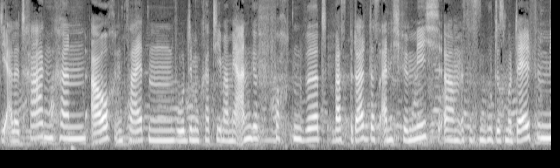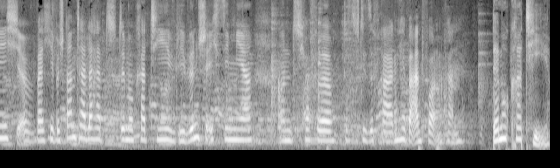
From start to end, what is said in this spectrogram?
die alle tragen können, auch in Zeiten, wo Demokratie immer mehr angefochten wird? Was bedeutet das eigentlich für mich? Ähm, Ist es ein gutes Modell für mich? Äh, Welche Bestandteile hat Demokratie? Wie wünsche ich sie mir? Und ich hoffe, dass ich diese Fragen hier beantworten kann. Demokratie.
